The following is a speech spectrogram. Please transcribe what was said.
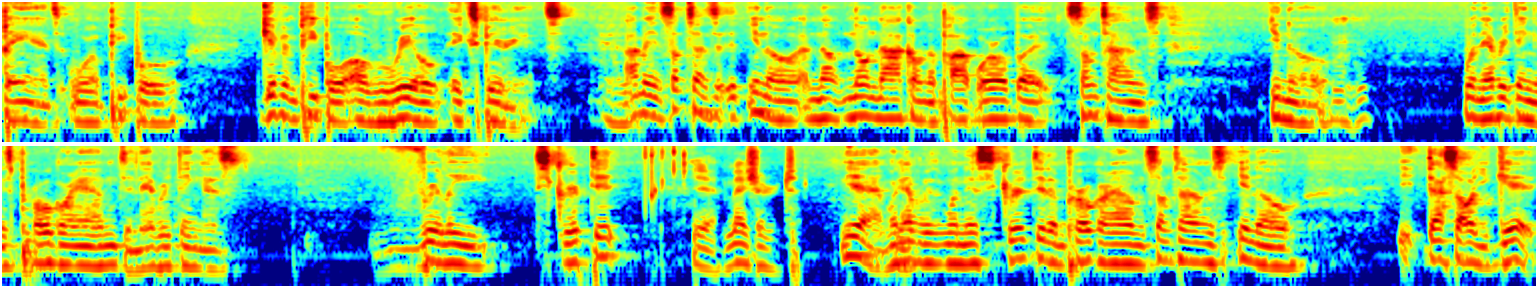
bands where people giving people a real experience. Mm-hmm. I mean, sometimes you know, no no knock on the pop world, but sometimes you know mm-hmm. When everything is programmed and everything is really scripted. Yeah, measured. Yeah, whenever when it's scripted and programmed, sometimes you know that's all you get,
